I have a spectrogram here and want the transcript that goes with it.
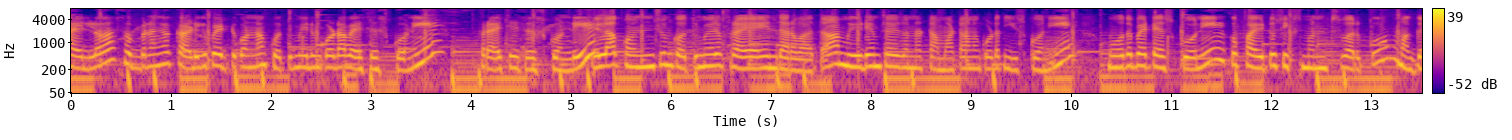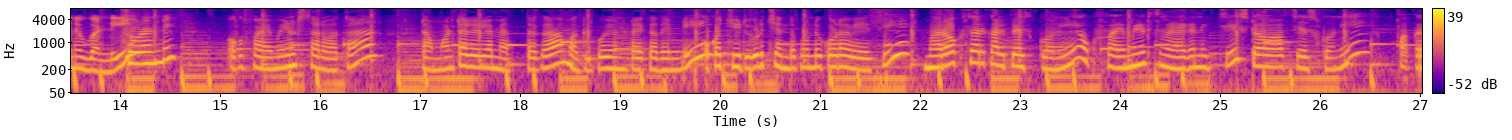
ఆయిల్లో శుభ్రంగా కడిగి పెట్టుకున్న కొత్తిమీర కూడా వేసేసుకొని ఫ్రై చేసేసుకోండి. ఇలా కొంచెం కొత్తిమీర ఫ్రై అయిన తర్వాత మీడియం సైజ్ ఉన్న టమాటాలను కూడా తీసుకొని మూత పెట్టేసుకొని ఒక ఫైవ్ టు సిక్స్ మినిట్స్ వరకు మగ్గనివ్వండి. చూడండి ఒక ఫైవ్ మినిట్స్ తర్వాత టమాటాలు ఇలా మెత్తగా మగ్గిపోయి ఉంటాయి కదండి. ఒక చిరుగుడు చింతపండు కూడా వేసి మరొకసారి కలిపేసుకొని ఒక ఫైవ్ మినిట్స్ వేగనిచ్చి స్టవ్ ఆఫ్ చేసుకొని పక్క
